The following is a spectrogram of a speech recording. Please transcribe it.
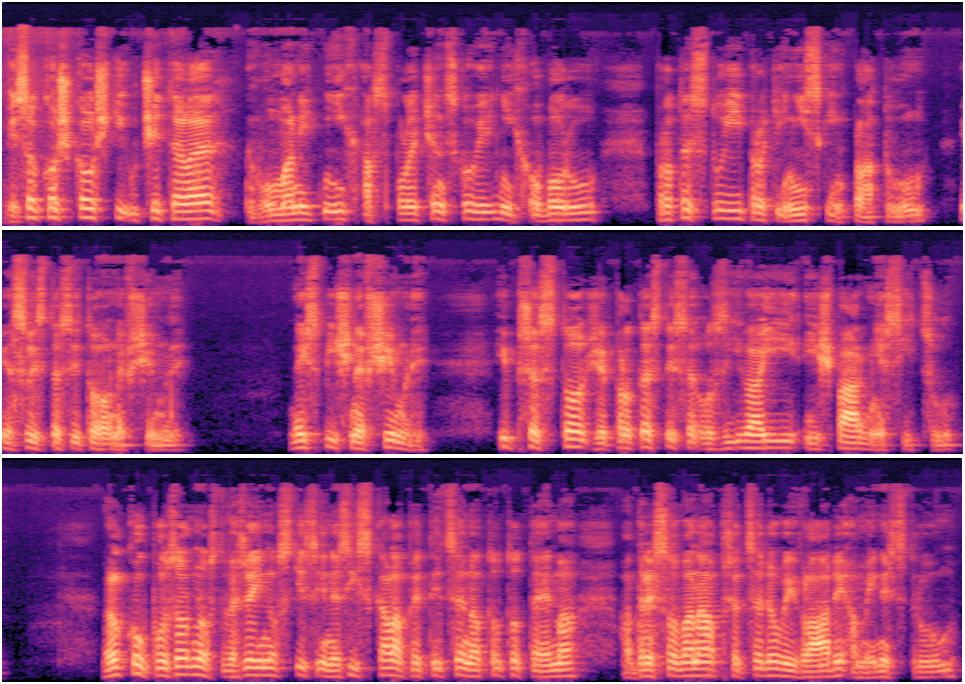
Vysokoškolští učitelé humanitních a společenskovědních oborů protestují proti nízkým platům, jestli jste si toho nevšimli. Nejspíš nevšimli, i přesto, že protesty se ozývají již pár měsíců. Velkou pozornost veřejnosti si nezískala petice na toto téma adresovaná předsedovi vlády a ministrům,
